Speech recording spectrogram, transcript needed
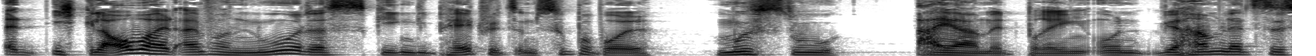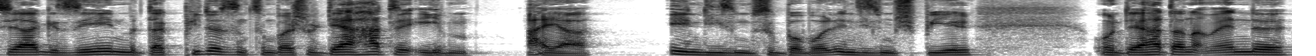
äh, ich glaube halt einfach nur, dass gegen die Patriots im Super Bowl musst du Eier mitbringen. Und wir haben letztes Jahr gesehen mit Doug Peterson zum Beispiel, der hatte eben Eier in diesem Super Bowl, in diesem Spiel. Und der hat dann am Ende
